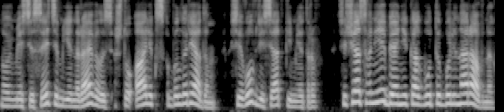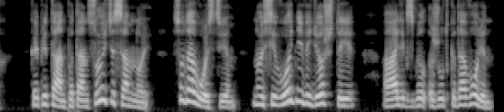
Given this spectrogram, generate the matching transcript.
Но вместе с этим ей нравилось, что Алекс был рядом, всего в десятке метров. Сейчас в небе они как будто были на равных. «Капитан, потанцуете со мной?» «С удовольствием. Но сегодня ведешь ты». А Алекс был жутко доволен.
